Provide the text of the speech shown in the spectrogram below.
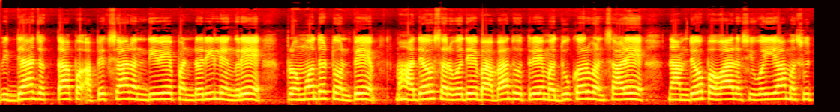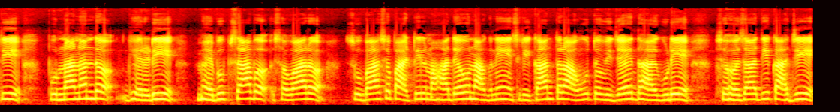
विद्या जगताप अपेक्षा रणदिवे पंढरी लेंगरे प्रमोद टोनपे महादेव सरवदे बाबा धोत्रे मधुकर वनसाळे नामदेव पवार शिवय्या मसुती पूर्णानंद घेरडी मेहबूबसाब सवार सुभाष पाटील महादेव नागणे श्रीकांत राऊत विजय धायगुडे शहजादी काजी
